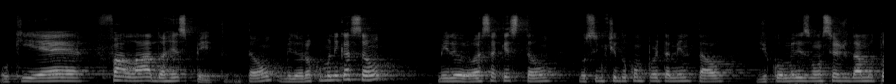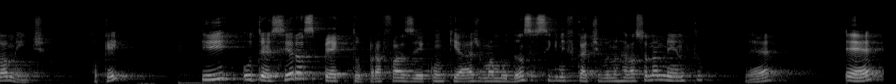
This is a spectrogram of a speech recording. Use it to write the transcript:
o que é falado a respeito. Então, melhorou a comunicação, melhorou essa questão no sentido comportamental de como eles vão se ajudar mutuamente. Ok? E o terceiro aspecto para fazer com que haja uma mudança significativa no relacionamento né, é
